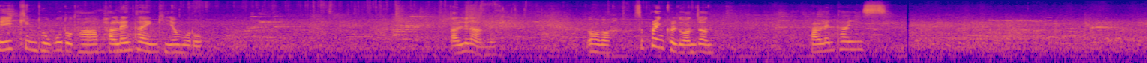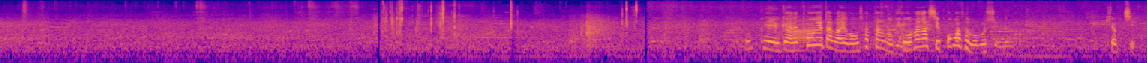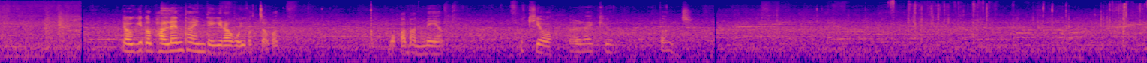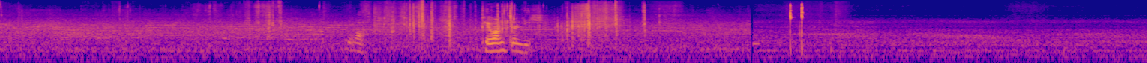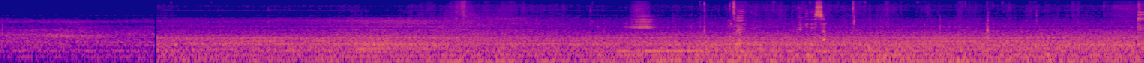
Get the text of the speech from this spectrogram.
베이킹 도구도 다 발렌타인 기념으로 난리가 났네. 이거 봐봐. 스프링클도 완전 발렌타인스. 어, 그냥 여기 안에 아. 통에다가 이거 사탕 넣고 하나씩 뽑아서 먹을 수 있는 거. 귀엽지? 여기도 발렌타인데이라고 이것저것 뭐가 많네요. 어, 귀여워. I like you. bunch. 와. 대왕 젤리.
